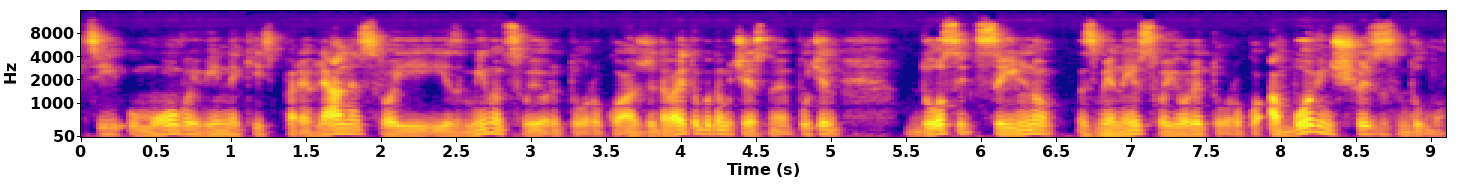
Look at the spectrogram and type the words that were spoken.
ці умови він якісь перегляне свої і змінить свою риторику. Адже давайте будемо чесними, Путін досить сильно змінив свою риторику, або він щось задумав.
